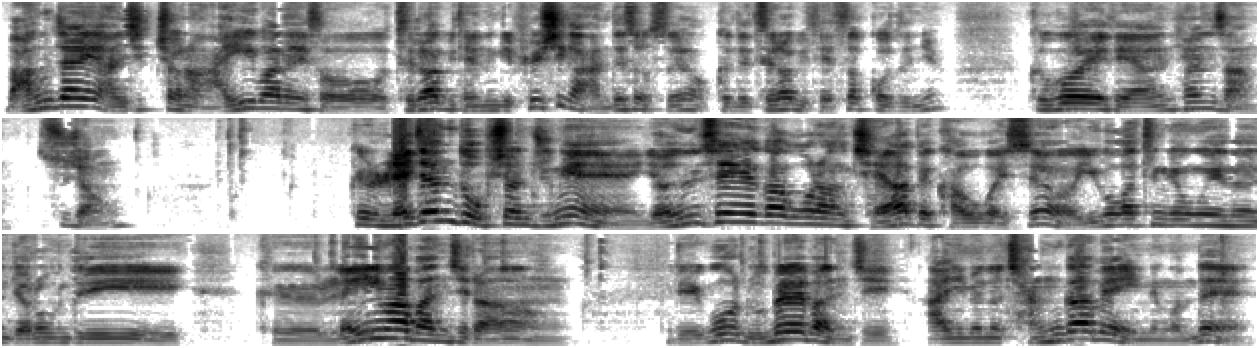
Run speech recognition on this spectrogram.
망자의 안식처랑 아이반에서 드랍이 되는 게 표시가 안 됐었어요. 근데 드랍이 됐었거든요. 그거에 대한 현상, 수정. 그리고 레전드 옵션 중에 연쇄 가구랑 제압의 가구가 있어요. 이거 같은 경우에는 여러분들이 그 레이마 반지랑 그리고 루벨 반지 아니면은 장갑에 있는 건데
